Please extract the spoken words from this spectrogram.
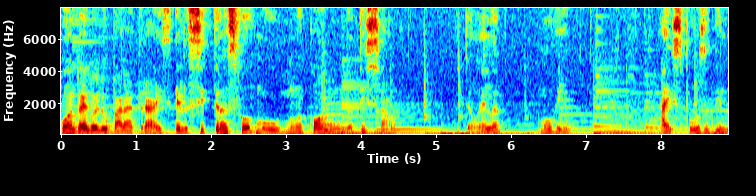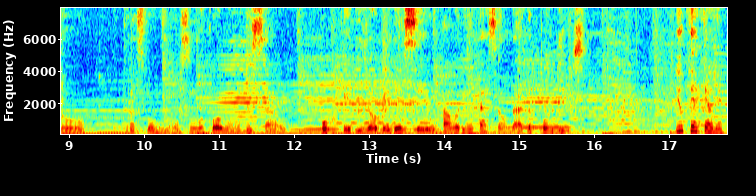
quando ela olhou para trás, ela se transformou numa coluna de sal. Então, ela morreu. a esposa de Ló transformou-se numa coluna de sal porque desobedeceu à orientação dada por Deus. E o que é que a gente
